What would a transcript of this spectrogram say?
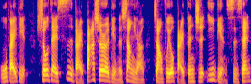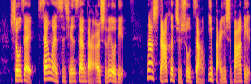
五百点，收在四百八十二点的上扬，涨幅有百分之一点四三，收在三万四千三百二十六点。纳斯达克指数涨一百一十八点，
